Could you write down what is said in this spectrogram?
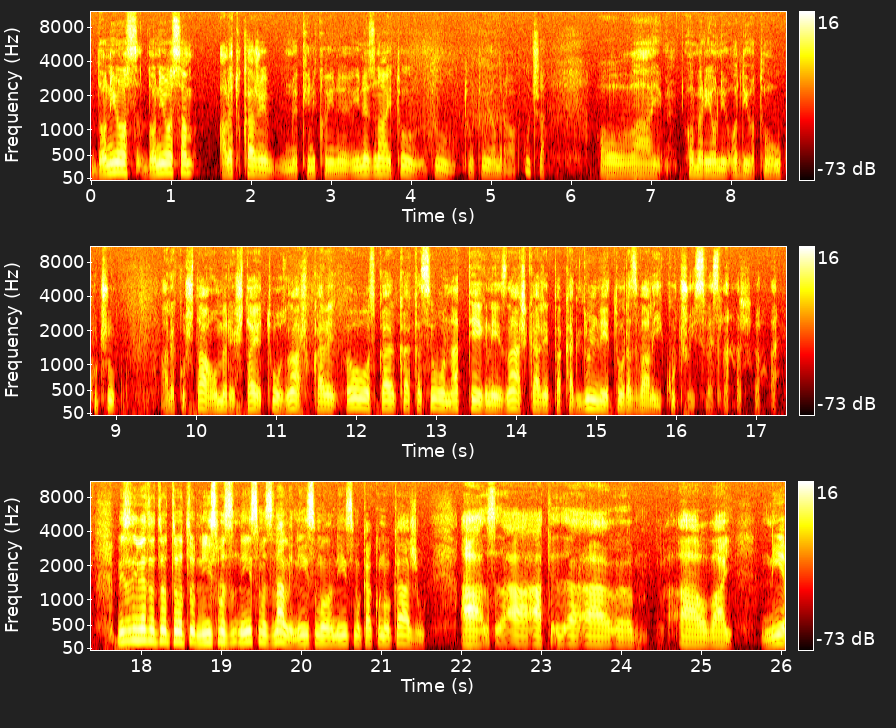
donio, donio sam, ali eto kaže, neki niko i ne, i ne zna i tu, tu, tu, tu je omrava kuća, ovaj, Omer je oni odio to u kuću, a reko šta Omere, šta je to, znaš, kaže, ovo, ka kad se ovo nategne, znaš, kaže, pa kad ljuljne to razvali i kuću i sve, znaš. Ovaj. Mislim, eto, to, to, to, nismo, nismo znali, nismo, nismo kako ono kažu. A, a, a, a, a, ovaj, nije,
